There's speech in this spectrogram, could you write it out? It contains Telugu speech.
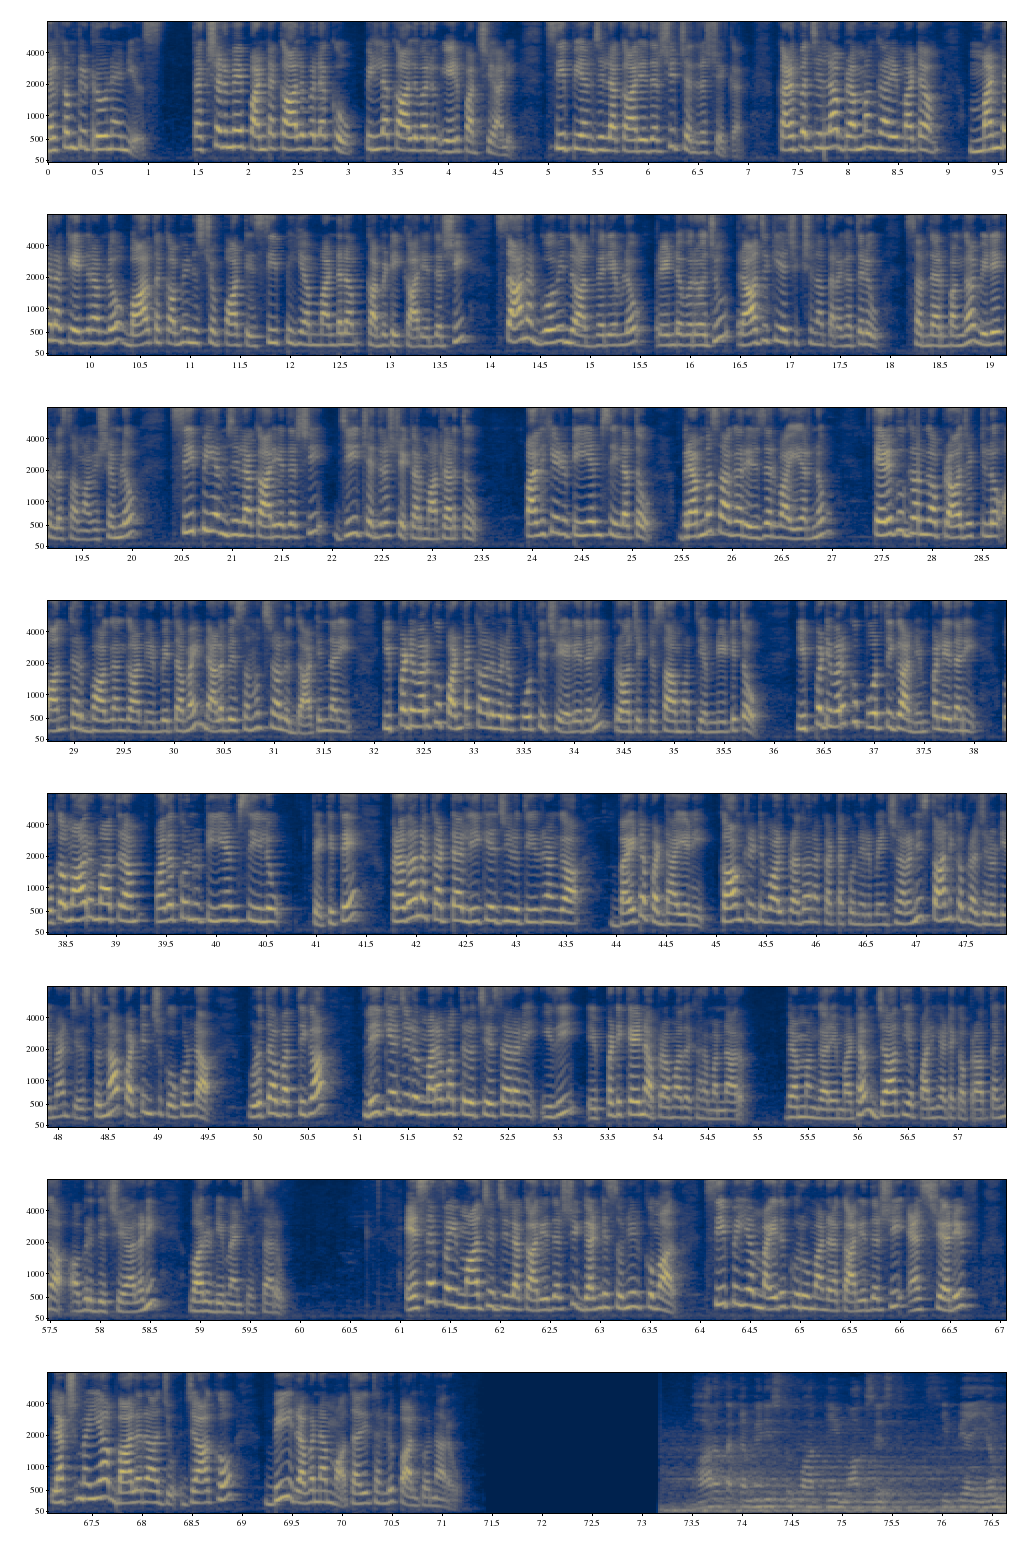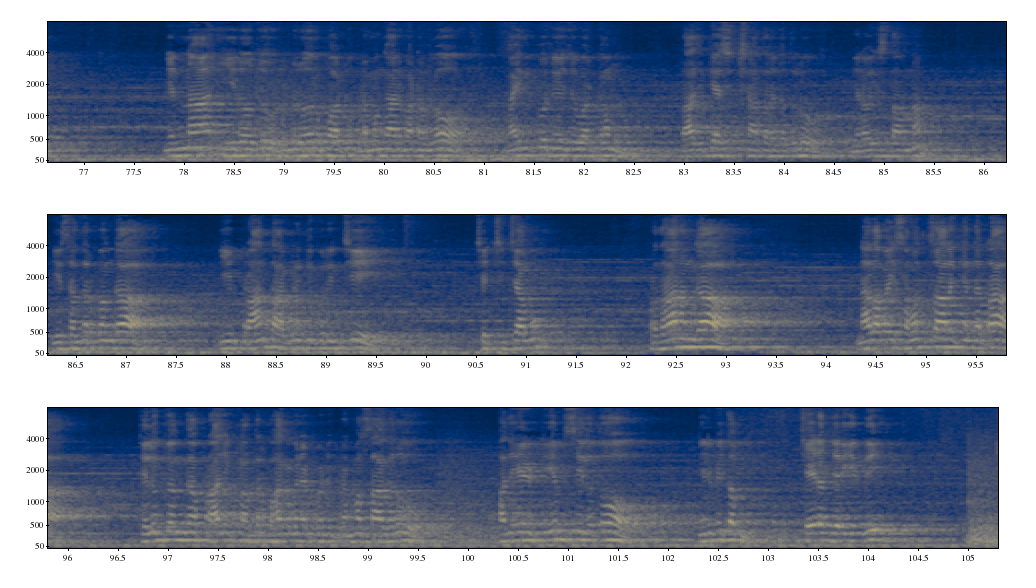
Welcome to true nine news. తక్షణమే పంట కాలువలకు పిల్ల కాలువలు ఏర్పాటు చేయాలి సిపిఎం జిల్లా కార్యదర్శి చంద్రశేఖర్. కడప జిల్లా బ్రహ్మంగారి మఠం మండల కేంద్రంలో భారత కమ్యూనిస్టు పార్టీ సిపిఎం మండలం కమిటీ కార్యదర్శి స్థాన గోవింద్ ఆధ్వర్యంలో రెండవ రోజు రాజకీయ శిక్షణ తరగతులు సందర్భంగా విలేకరుల సమావేశంలో సిపిఎం జిల్లా కార్యదర్శి జి చంద్రశేఖర్ మాట్లాడుతూ పదిహేడు టీఎంసీలతో బ్రహ్మసాగర్ రిజర్వాయర్ను తెలుగు గంగ ప్రాజెక్టులో అంతర్భాగంగా నిర్మితమై నలభై సంవత్సరాలు దాటిందని ఇప్పటి వరకు పంట కాలువలు పూర్తి చేయలేదని ప్రాజెక్టు సామర్థ్యం నీటితో ఇప్పటి వరకు పూర్తిగా నింపలేదని ఒక మారు మాత్రం పదకొండు టీఎంసీలు పెట్టితే ప్రధాన కట్ట లీకేజీలు తీవ్రంగా బయటపడ్డాయని కాంక్రీట్ వాల్ ప్రధాన కట్టకు నిర్మించాలని స్థానిక ప్రజలు డిమాండ్ చేస్తున్నా పట్టించుకోకుండా ఉడతబత్తిగా లీకేజీలు మరమ్మతులు చేశారని ఇది ఎప్పటికైనా ప్రమాదకరమన్నారు. బ్రహ్మంగారి మఠం జాతీయ పర్యాటక ప్రాంతంగా అభివృద్ధి చేయాలని వారు డిమాండ్ చేశారు. ఎస్ఎఫ్ఐ మాజీ జిల్లా కార్యదర్శి గండి సునీల్ కుమార్ సిపిఎం మైదుకూరు మండల కార్యదర్శి ఎస్ షరీఫ్ లక్ష్మయ్య బాలరాజు జాకో బి రవణమ్మ తదితరులు పాల్గొన్నారు. భారత కమ్యూనిస్టు పార్టీ మార్క్సిస్ట్ సిపిఐఎం నిన్న ఈరోజు రెండు రోజుల పాటు బ్రహ్మంగారి మఠంలో మైదుకూరు నియోజకవర్గం రాజకీయ శిక్షణ తరగతులు నిర్వహిస్తూ ఉన్నాం. ఈ సందర్భంగా ఈ ప్రాంత అభివృద్ధి గురించి చర్చించాము. ప్రధానంగా నలభై సంవత్సరాల కిందట తెలుగంగ ప్రాజెక్టుల అంతర్భాగమైనటువంటి బ్రహ్మసాగరు పదిహేడు టీఎంసీలతో నిర్మితం చేయడం జరిగింది.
